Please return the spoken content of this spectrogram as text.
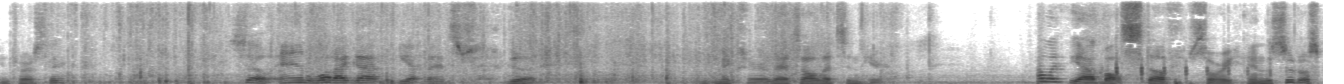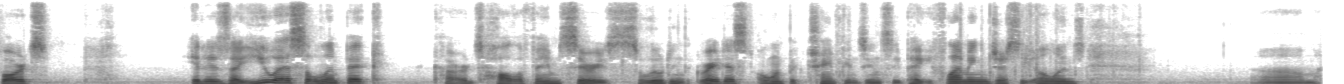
interesting. So, and what I got, yep, that's good. Make sure that's all that's in here. I like the oddball stuff, sorry, and the pseudo sports. It is a U.S. Olympic Cards Hall of Fame series saluting the greatest Olympic champions. You can see Peggy Fleming, Jesse Owens, um,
